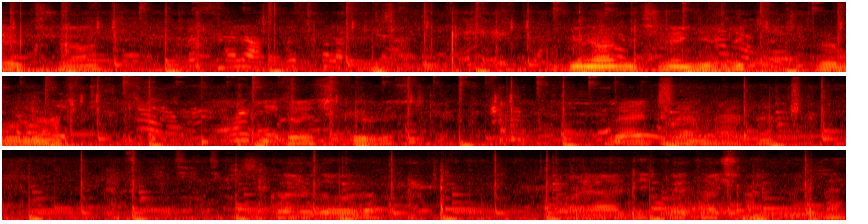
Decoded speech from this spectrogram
Evet şu an binanın içine girdik ve buradan yukarı çıkıyoruz. Merdivenlerden yukarı doğru bayağı dik ve taş merdivenler.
